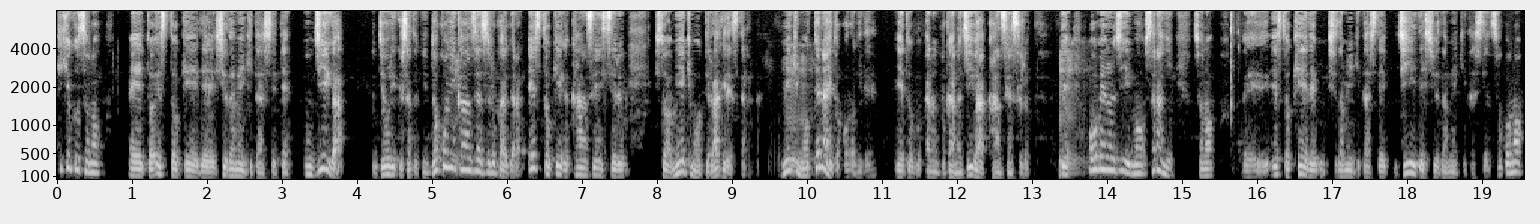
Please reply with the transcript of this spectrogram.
結局その、えっ、と、S と K で集団免疫出してて、G が上陸した時にどこに感染するか言ったら、S と K が感染してる人は免疫持ってるわけですから、免疫持ってないところにで、えっ、と、あの、部下の G は感染する。でうん、欧米の G もさらに、その、えー S と K で集団免疫出して、G で集団免疫出して、そこの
